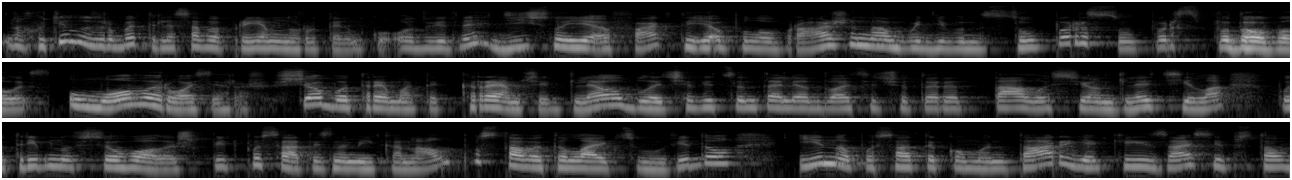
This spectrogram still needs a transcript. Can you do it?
захотілося зробити для себе приємну рутинку. От від них дійсно є ефект, і я була вражена, мені вони супер-супер сподобались. Умови розіграшу. Щоб отримати кремчик для обличчя від Centellian 24 та лосьйон для тіла, потрібно всього лиш підписатись на мій канал, поставити лайк цьому відео і написати коментар, який засіб став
